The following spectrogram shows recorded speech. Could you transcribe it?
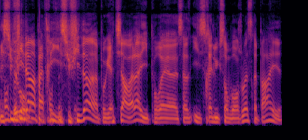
Il suffit d'un, Patrick. Il suffit d'un. Pogacar, voilà, il pourrait, euh, ça- il serait luxembourgeois, ce serait pareil.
